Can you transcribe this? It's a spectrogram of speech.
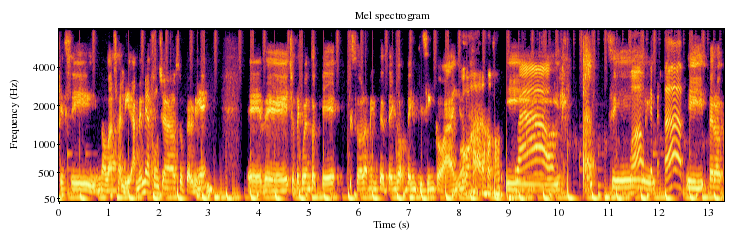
que sí no va a salir. A mí me ha funcionado súper bien. Eh, de hecho, te cuento que solamente tengo 25 años. Wow. Y, wow. Sí. Wow, de verdad. Y, pero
